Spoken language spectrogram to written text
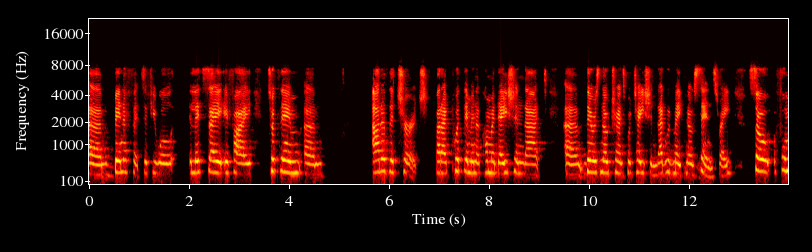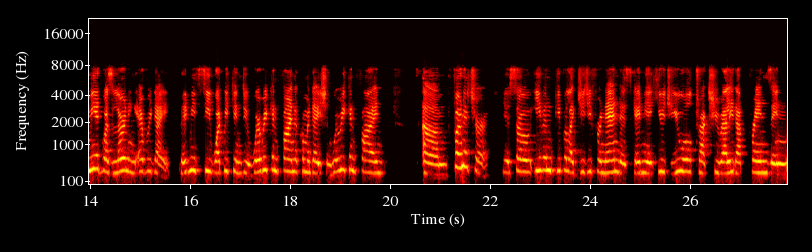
um, benefits, if you will? Let's say if I took them um, out of the church, but I put them in accommodation that uh, there is no transportation. That would make no sense, right? So for me, it was learning every day. Let me see what we can do, where we can find accommodation, where we can find um, furniture. Yeah, so even people like Gigi Fernandez gave me a huge U-Haul truck. She rallied up friends in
